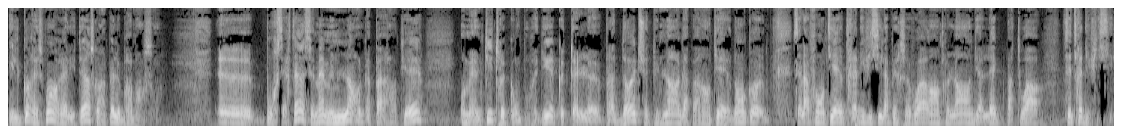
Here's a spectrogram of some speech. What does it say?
Il correspond en réalité à ce qu'on appelle le Brabançon. Euh, pour certains, c'est même une langue à part entière, au même titre qu'on pourrait dire que tel Plattdeutsch est une langue à part entière. Donc, euh, c'est la frontière très difficile à percevoir entre langue, dialecte, patois. C'est très difficile.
